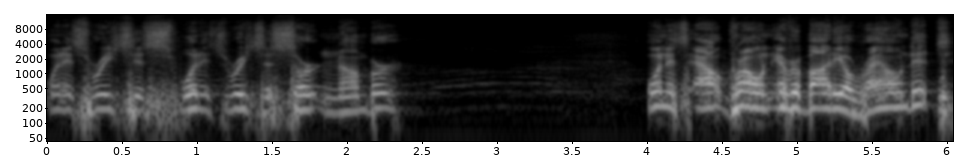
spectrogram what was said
When it's reached, its, when it's reached a certain number? When it's outgrown everybody around it?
